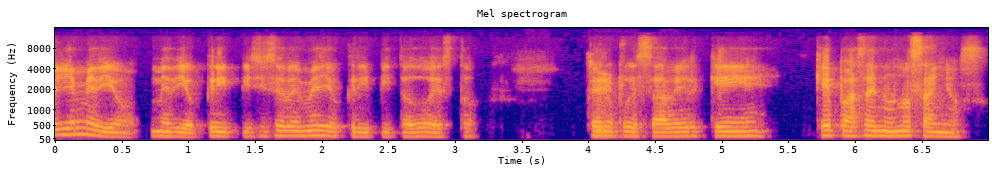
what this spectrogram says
oye medio, medio creepy, sí se ve medio creepy todo esto. Pero pues a ver qué, qué pasa en unos años,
